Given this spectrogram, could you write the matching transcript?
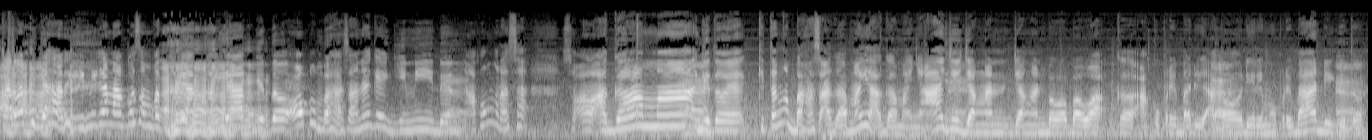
karena tiga hari ini kan aku sempat lihat-lihat gitu oh pembahasannya kayak gini dan Nah. aku ngerasa soal agama Nah. gitu ya kita ngebahas agama ya agamanya aja Nah. jangan jangan bawa-bawa ke aku pribadi atau dirimu pribadi gitu Nah.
